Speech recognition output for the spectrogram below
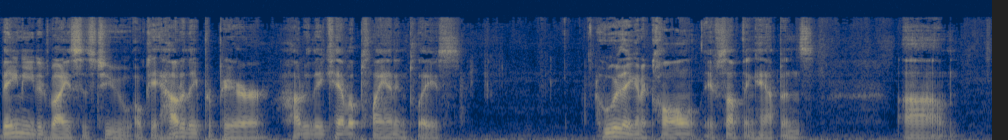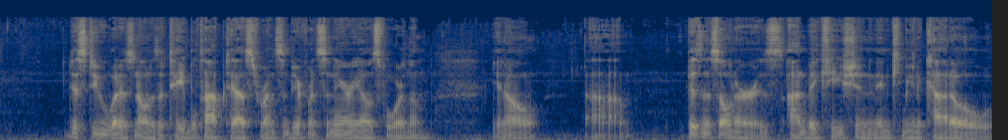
they need advice as to okay, how do they prepare? How do they have a plan in place? Who are they going to call if something happens? Um, just do what is known as a tabletop test. Run some different scenarios for them. You know, um, business owner is on vacation and incommunicado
